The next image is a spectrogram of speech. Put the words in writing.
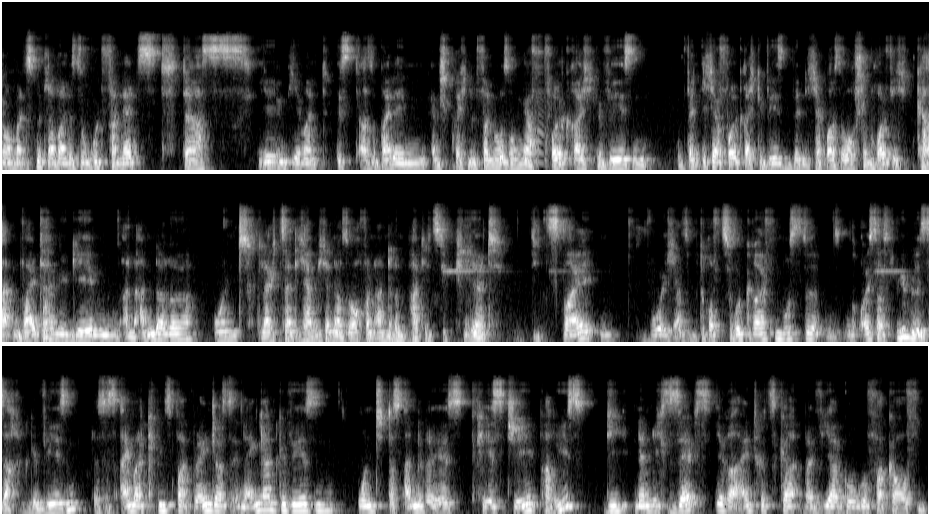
man, ist mittlerweile so gut vernetzt, dass irgendjemand ist also bei den entsprechenden Verlosungen erfolgreich gewesen. Und wenn ich erfolgreich gewesen bin, ich habe also auch schon häufig Karten weitergegeben an andere und gleichzeitig habe ich dann also auch von anderen partizipiert. Die zwei wo ich also darauf zurückgreifen musste, sind äußerst üble Sachen gewesen. Das ist einmal Queen's Park Rangers in England gewesen und das andere ist PSG Paris, die nämlich selbst ihre Eintrittskarten bei Viagogo verkaufen.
